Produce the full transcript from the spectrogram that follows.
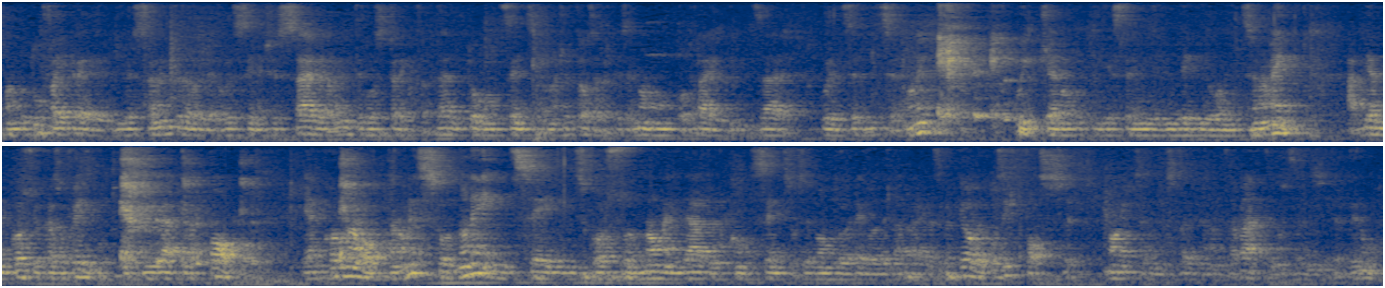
quando tu fai credere diversamente dallo vero che sei necessariamente costretto a dare il tuo consenso a una certa cosa perché se no non potrai utilizzare quel servizio non è qui c'erano tutti gli estremi dell'indebito condizionamento. Abbiamo in corso il caso Facebook che finirà tra poco e ancora una volta non è, so, non è, in sé il discorso non hai dato il consenso secondo le regole della privacy perché ove così fosse noi saremmo stati da un'altra parte non saremmo intervenuti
